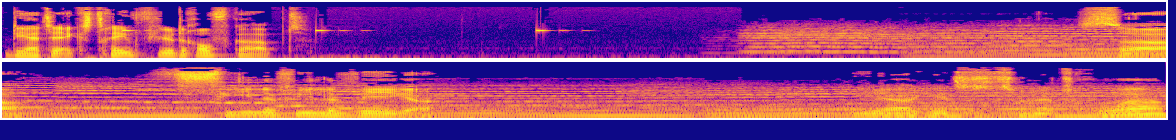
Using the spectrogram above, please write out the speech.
die hatte extrem viel drauf gehabt. So. Viele, viele Wege. Hier geht es zu einer Truhe.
